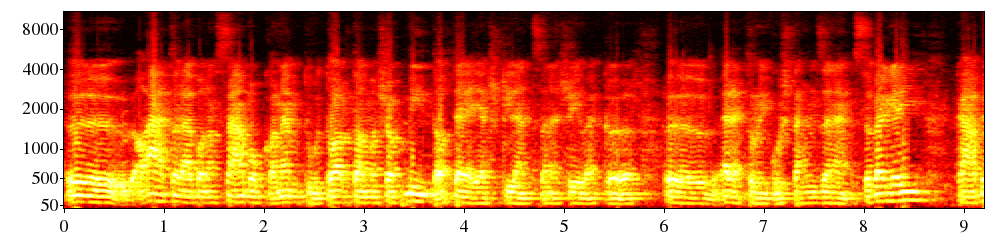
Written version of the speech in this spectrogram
Ö, általában a számok, ha nem túl tartalmasak, mint a teljes 90-es évek ö, ö, elektronikus tánzene szövegei, kb.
